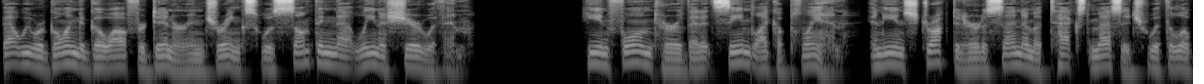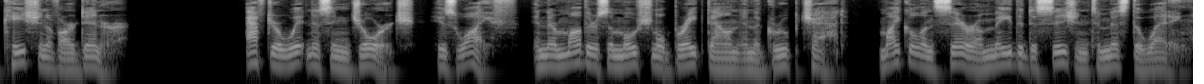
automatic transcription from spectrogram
That we were going to go out for dinner and drinks was something that Lena shared with him. He informed her that it seemed like a plan, and he instructed her to send him a text message with the location of our dinner. After witnessing George, his wife, and their mother's emotional breakdown in the group chat, Michael and Sarah made the decision to miss the wedding.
